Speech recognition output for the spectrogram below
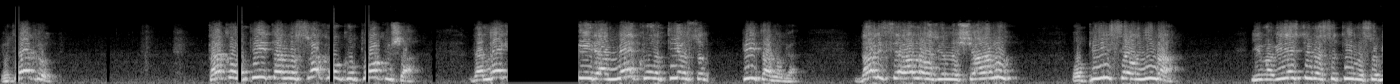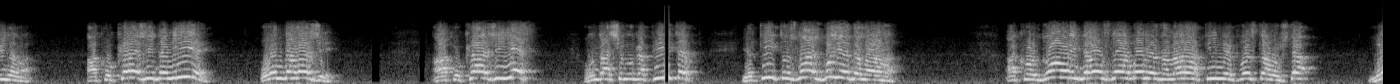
Je tako? Tako pitamo svakog ko pokuša da negira neku od tih osoba, pitamo ga, da li se Allah Želešanu opisao njima i obavijestio nas o tim osobinama? Ako kaže da nije, onda laže. Ako kaže jest, onda ćemo ga pitat, jel ti to znaš bolje od Allaha? Ako odgovori da on zna bolje od Allaha, ti je postao šta? Ne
